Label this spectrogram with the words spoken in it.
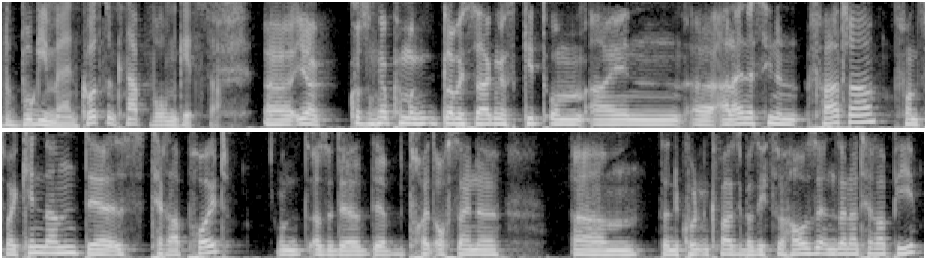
The Boogeyman? Kurz und knapp, worum geht's da? Äh, ja, kurz und knapp kann man, glaube ich, sagen, es geht um einen äh, alleinerziehenden Vater von zwei Kindern, der ist Therapeut und also der, der betreut auch seine, ähm, seine Kunden quasi bei sich zu Hause in seiner Therapie.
